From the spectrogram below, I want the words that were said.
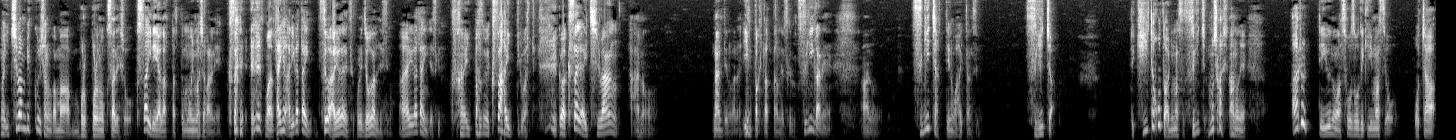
まあ一番びっくりしたのがまあ、ボロボロの草でしょう。草入れやがったって思いましたからね。草、まあ大変ありがたい。すごいありがたいんですよ。これ冗談ですよ。ありがたいんですけど。草、一発目草入ってるわって。草が一番、あの、なんていうのかな、インパクトあったんですけど、次がね、あの、杉茶っていうのが入ったんですよ。杉茶。で、聞いたことあります？杉茶。もしかして、あのね、あるっていうのは想像できますよ。お茶。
